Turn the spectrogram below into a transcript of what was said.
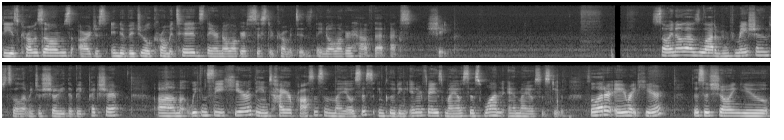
these chromosomes are just individual chromatids. They are no longer sister chromatids. They no longer have that X shape. So I know that was a lot of information, so let me just show you the big picture. Um, we can see here the entire process of meiosis, including interphase, meiosis 1, and meiosis 2. So letter A right here, this is showing you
